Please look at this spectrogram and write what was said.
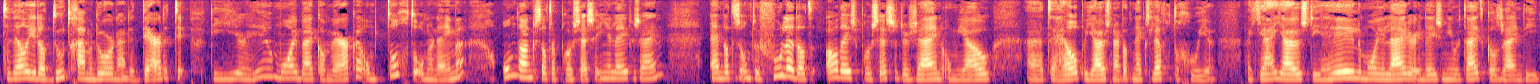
terwijl je dat doet, gaan we door naar de derde tip, die hier heel mooi bij kan werken om toch te ondernemen, ondanks dat er processen in je leven zijn. En dat is om te voelen dat al deze processen er zijn om jou uh, te helpen juist naar dat next level te groeien. Dat jij juist die hele mooie leider in deze nieuwe tijd kan zijn die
